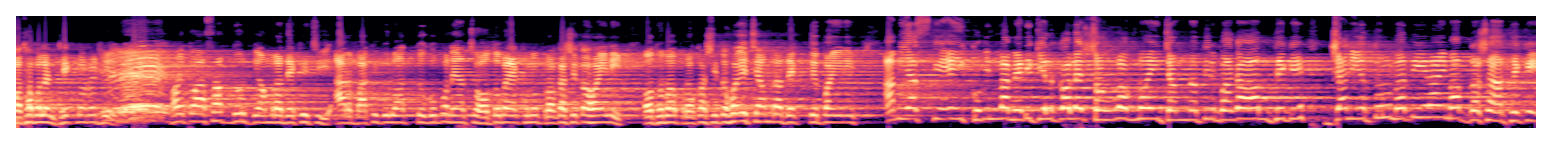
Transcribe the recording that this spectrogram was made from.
কথা বলেন ঠিক না ঠিক হয়তো আসাদ নূরকে আমরা দেখেছি, আর বাকিগুলো আত্মগোপনে আছে, অথবা এখনও প্রকাশিত হয়নি, অথবা প্রকাশিত হয়েছে, আমরা দেখতে পাইনি। আমি আজকে এই কুমিল্লা মেডিকেল কলেজ সংলগ্ন এই জান্নাতির বাগান থেকে, জামিয়াতুল মাদিনাই মাদ্রাসা থেকে,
